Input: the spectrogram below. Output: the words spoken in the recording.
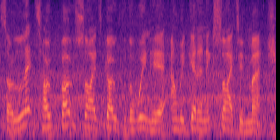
So let's hope both sides go for the win here and we get an exciting match.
